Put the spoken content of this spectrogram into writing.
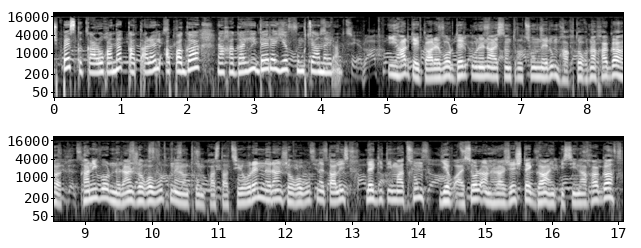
ինչպես կկարողանաք կատարել ապագա նախագահի դերը եւ ֆունկցիաները։ Իհարկե կարևոր դեր կունենա այս ընտրություններում հաղթող նախագահը, քանի որ նրան ժողովուրդն է ընտրում, փաստացիորեն նրան ժողովուրդն է տալիս լեգիտիմացում եւ այսօր անհրաժեշտ է գա այնպիսի նախագահ,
